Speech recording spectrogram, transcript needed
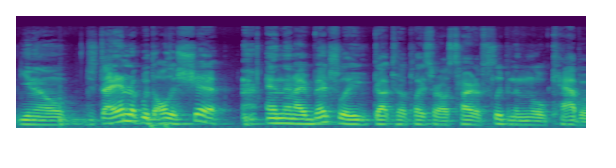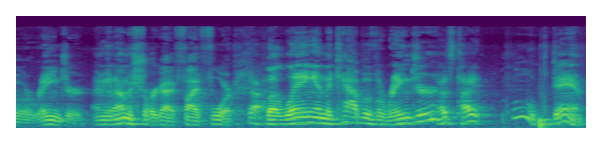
you know, just I ended up with all this shit. And then I eventually got to a place where I was tired of sleeping in the little cab of a Ranger. I mean, I'm a short guy, five four, Yeah. but laying in the cab of a Ranger, That's tight. ooh, damn.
